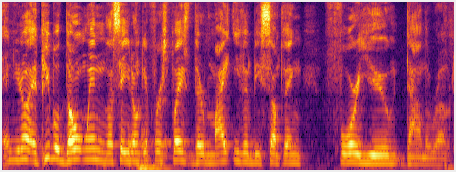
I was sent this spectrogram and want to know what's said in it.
and you know, if people don't win, let's say you don't get first place, there might even be something for you down the road.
